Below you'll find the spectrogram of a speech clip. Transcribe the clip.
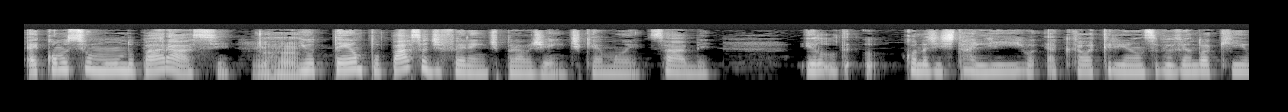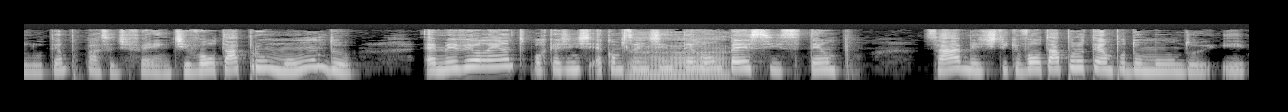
é como se o mundo parasse. Uhum. E o tempo passa diferente pra gente, que é mãe, sabe? E quando a gente tá ali, aquela criança vivendo aquilo, o tempo passa diferente. E voltar pro mundo é meio violento, porque a gente é como se a gente ah. interrompesse esse tempo, sabe? A gente tem que voltar pro tempo do mundo e,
